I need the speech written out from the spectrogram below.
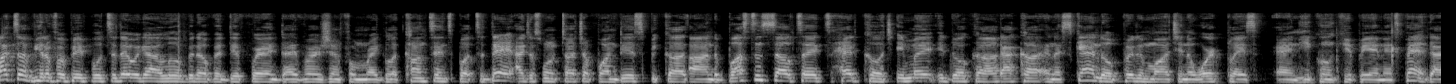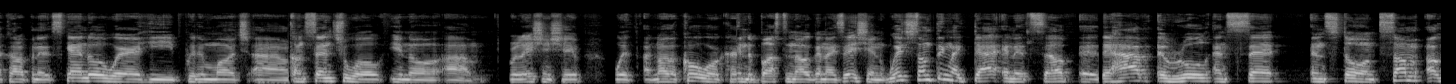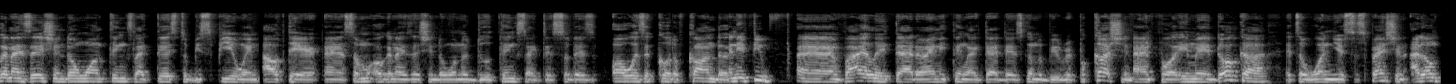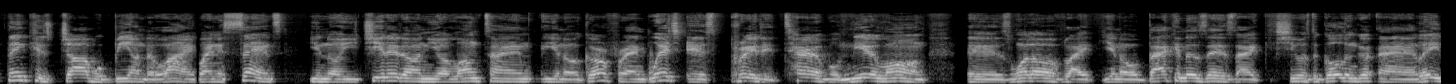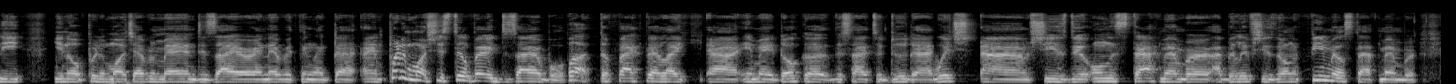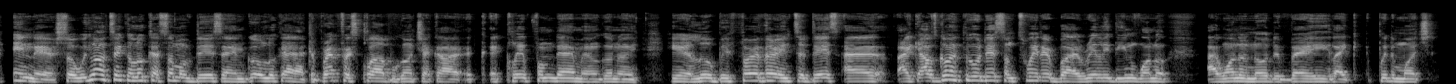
What's up, beautiful people? Today we got a little bit of a different diversion from regular content, but today I just want to touch upon this because uh, the Boston Celtics head coach Ime Udoka got caught in a scandal pretty much in the workplace and he couldn't keep it in his pants. Got caught up in a scandal where he pretty much um, consensual, you know, um, relationship with another co-worker in the Boston organization, which something like that in itself, is, they have a rule and set in stone. Some organization don't want things like this to be spewing out there and some organization don't want to do things like this. So there's always a code of conduct. And if you uh, violate that or anything like that, there's going to be repercussion. And for Ime Udoka, it's a one year suspension. I don't think his job will be on the line, but in a sense, you know, you cheated on your longtime, you know, girlfriend, which is pretty terrible, Nia Long is one of like you know back in those days like she was the golden girl uh, lady you know pretty much every man desire and everything like that. And pretty much she's still very desirable. But the fact that like uh Ime Udoka decided to do that which um she's the only staff member I believe she's the only female staff member in there. So we're gonna take a look at some of this and go look at the Breakfast Club. We're gonna check out a, a clip from them and we're gonna hear a little bit further into this. Uh, like I was going through this on Twitter but I really didn't want to. I want to know the very like pretty much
